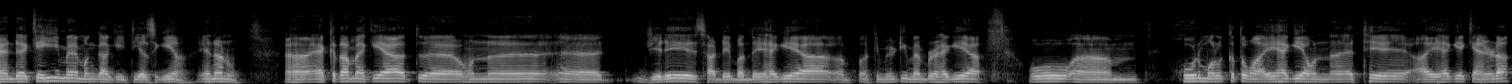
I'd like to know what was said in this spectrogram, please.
ਐਂਡ ਕਈ ਮੈਂ ਮੰਗਾਂ ਕੀਤੀਆਂ ਸੀਗੀਆਂ ਇਹਨਾਂ ਨੂੰ। ਇੱਕ ਤਾਂ ਮੈਂ ਕਿਹਾ ਹੁਣ ਜਿਹੜੇ ਸਾਡੇ ਬੰਦੇ ਹੈਗੇ ਆ ਕਮਿਊਨਿਟੀ ਮੈਂਬਰ ਹੈਗੇ ਆ ਉਹ ਹੋਰ ਮੁਲਕ ਤੋਂ ਆਏ ਹੈਗੇ ਆ, ਹੁਣ ਇੱਥੇ ਆਏ ਹੈਗੇ ਕੈਨੇਡਾ।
